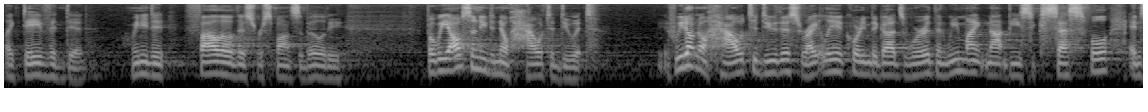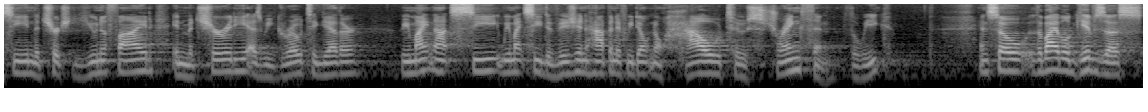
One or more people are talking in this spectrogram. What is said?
like David did. We need to follow this responsibility. But we also need to know how to do it. If we don't know how to do this rightly according to God's word, then we might not be successful in seeing the church unified in maturity as we grow together. We might not see, we might see division happen if we don't know how to strengthen the weak. And so the Bible gives us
